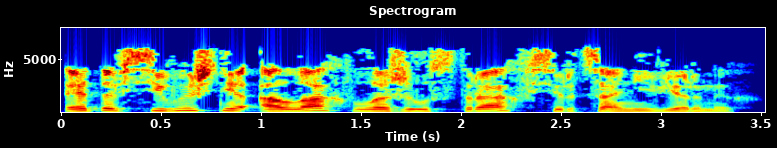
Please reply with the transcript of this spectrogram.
«Это Всевышний Аллах вложил страх в сердца неверных».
